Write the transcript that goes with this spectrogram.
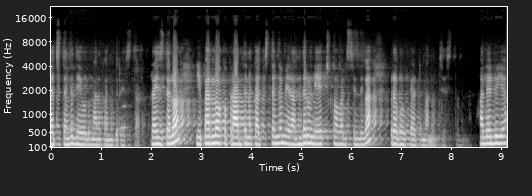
ఖచ్చితంగా దేవుడు మనకు అనుగ్రహిస్తాడు. ప్రైజ్లో ఈ పరలోక ప్రార్థన ఖచ్చితంగా మీరు అందరూ నేర్చుకోవాల్సిందిగా ప్రభు పేట మనం చేస్తున్నాం హల్లెలూయా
